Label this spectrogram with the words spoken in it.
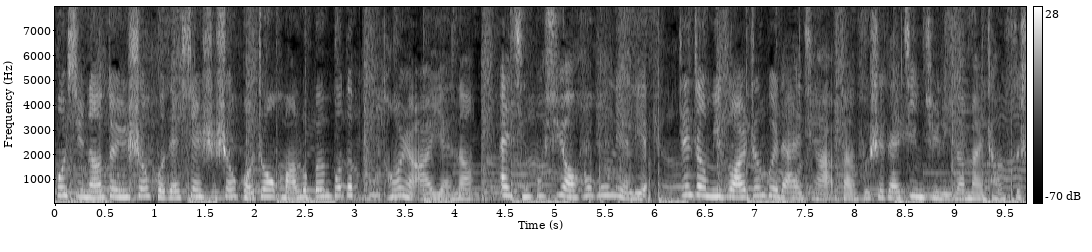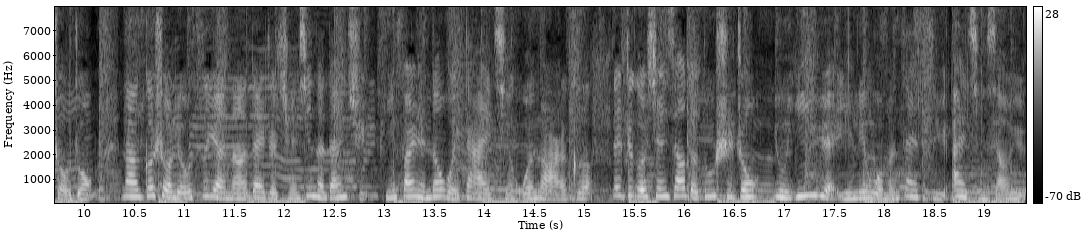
或许呢，对于生活在现实生活中忙碌奔波的普通人而言呢，爱情不需要轰轰烈烈。真正弥足而珍贵的爱情啊，反复是在近距离的漫长厮守中。那歌手刘思远呢，带着全新的单曲《平凡人的伟大爱情》温暖儿歌，在这个喧嚣的都市中，用音乐引领我们再次与爱情相遇，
